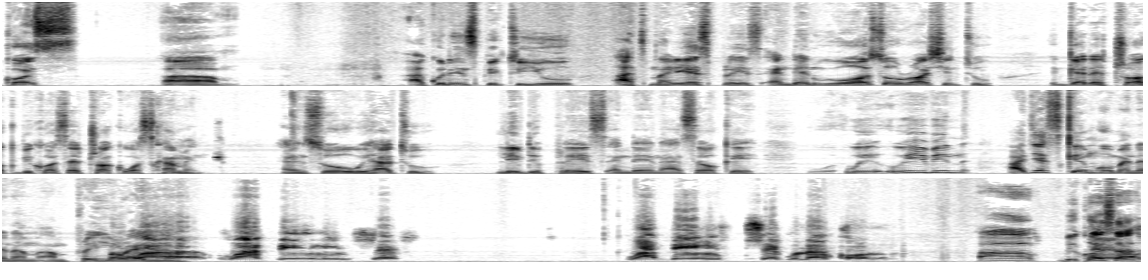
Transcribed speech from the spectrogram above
because um, I couldn't speak to you at Maria's place, and then we were also rushing to get a truck because a truck was coming. And so we had to leave the place, and then I said, okay, we, we even, I just came home and then I'm, I'm praying But right why, now. Why Ben himself? Why Ben himself will not call? Uh, because I,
